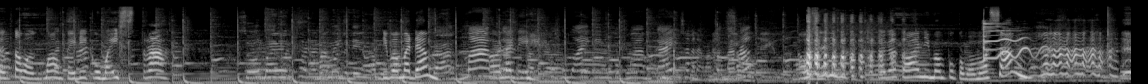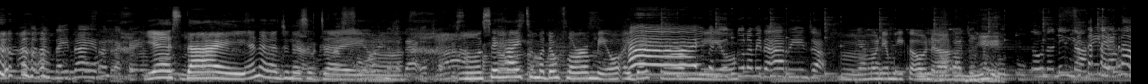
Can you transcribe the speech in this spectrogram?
nagtawag ma'am kay di ko maestra. So, ni Di ba madam? Ma'am, oh, lagi. Kumuhay kayo ng ma'am kay sa na mamaraw. Oh, Taga kawan ni ma'am po ko. Ano kay. yes, Dai. Ano na dyan na si Dai. Oh. Oh, say hi to Madam Flora. Oh, ay, Dai Flora Ay, May. paliw Oh. ko na may daarin ja. Mm, mo niya magikaw na. Ikaw na nila. Katay ra.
